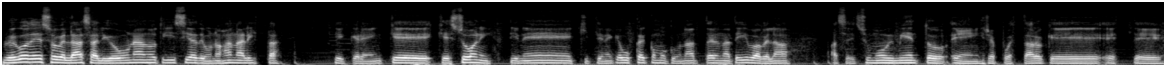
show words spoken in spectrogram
luego de eso, ¿verdad? Salió una noticia de unos analistas que creen que, Sony tiene que, tiene que buscar como que una alternativa, ¿verdad? Hacer su movimiento en respuesta a lo que este,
